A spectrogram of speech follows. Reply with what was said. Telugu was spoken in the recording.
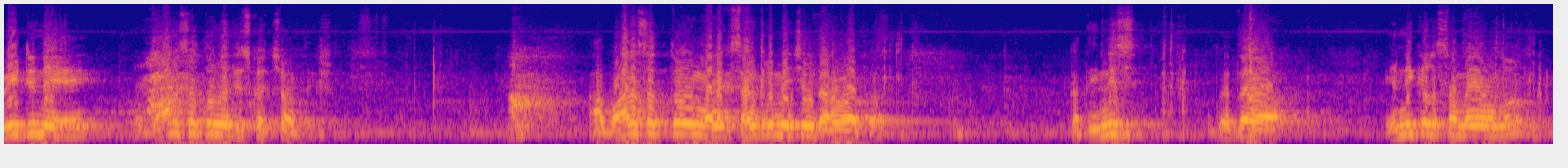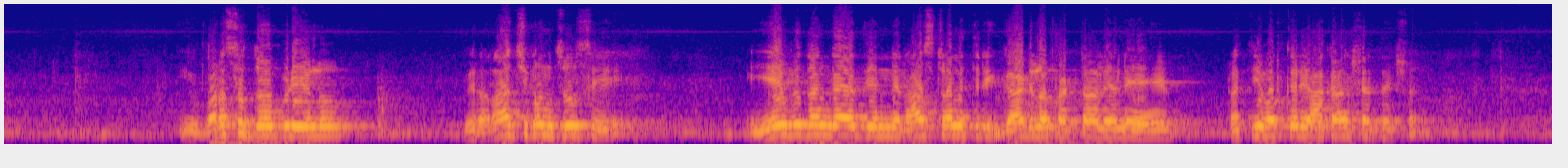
వీటిని వారసత్వంలో తీసుకొచ్చాం అధ్యక్షుడు. ఆ వారసత్వం మనకి సంక్రమించిన తర్వాత గత ఇన్ని గత ఎన్నికల సమయంలో ఈ వరుస దోపిడీలు వీరి అరాచకం చూసి ఏ విధంగా దీన్ని రాష్ట్రాన్ని తిరిగి గాడిలో పెట్టాలి అని ప్రతి ఒక్కరి ఆకాంక్ష అధ్యక్ష.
